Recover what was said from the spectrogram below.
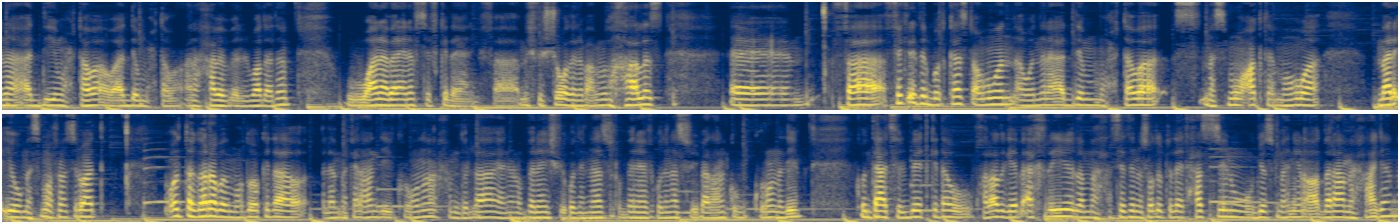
إن أنا أدي محتوى أو أقدم محتوى. أنا حابب الوضع ده وأنا بلاقي نفسي في كده يعني. فمش في الشغل اللي بعمله خالص. ففكرة البودكاست عموما أو إن أنا أقدم محتوى مسموع أكتر ما هو مرئي ومسموع في نفس الوقت قلت أجرب الموضوع كده لما كان عندي كورونا. الحمد لله يعني ربنا يشفي كل الناس ربنا يشفي كل الناس ويبعد عنكم الكورونا دي. كنت قاعد في البيت كده وخلاص جايب آخري لما حسيت إن صوتي ابتدى يتحسن وجسمانيا أقدر أعمل حاجة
